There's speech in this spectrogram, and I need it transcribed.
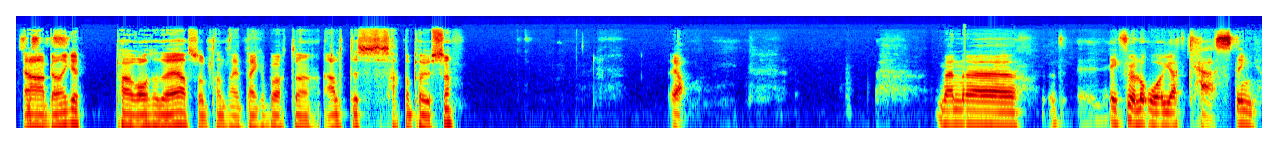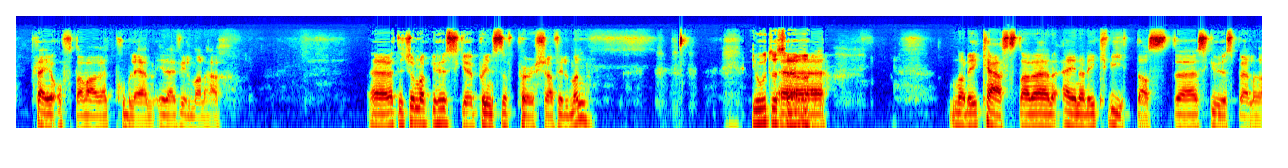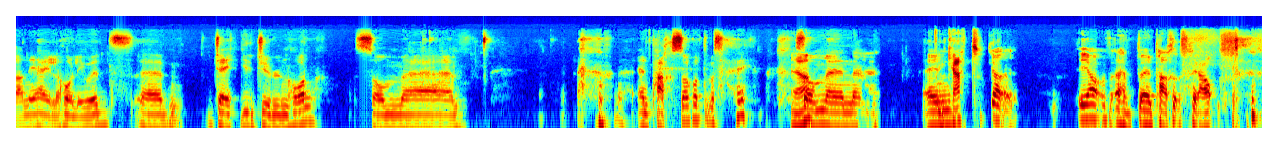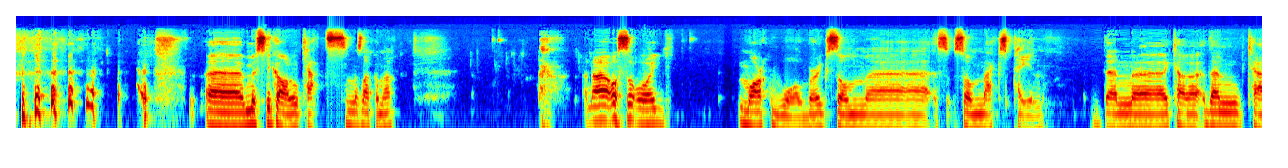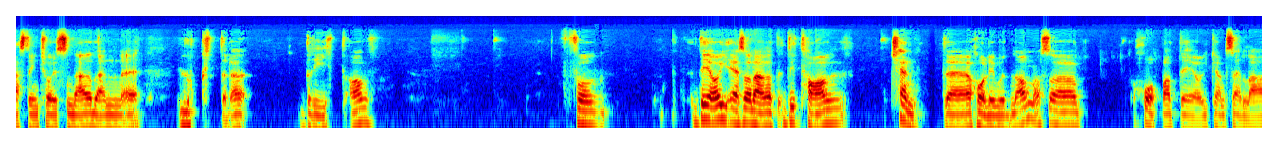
Ja, det blir nok et par år til det, altså, tanke tenker på at eh, alt er satt på pause. Ja. Men uh, jeg føler òg at casting pleier ofte å være et problem i de filmene her. Jeg vet ikke om dere husker Prince of Persia-filmen? Jo, dessverre. Eh, når de casta en av de hviteste skuespillerne i hele Hollywood, eh, Jake Gyllenhaal, som eh, en perser, holdt jeg på å si. Ja. Som en, eh, En katt. Ja, ja en perser, Ja. uh, musikalen Cats som vi snakker om her. Det er også òg Mark Wahlberg som, uh, som Max Payne. Den, uh, den casting-choicen der, den uh, lukter det drit av. For det òg er sånn at de tar kjente Hollywood-navn, og så håper at det òg kan selge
